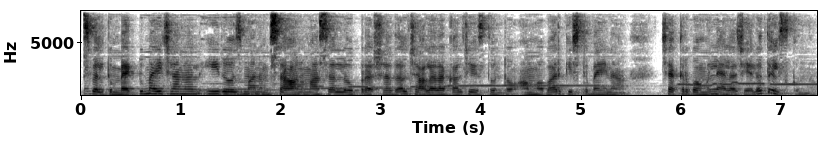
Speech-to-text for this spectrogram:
Welcome back to my channel ఈ రోజు మనం శ్రావణ మాసాల్లో ప్రసాదాలు చాలా రకాలు చేస్తుంటాం. అమ్మవారికి ఇష్టమైన చక్కెర పొంగల్ని ఎలా చేయాలో తెలుసుకుందాం.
